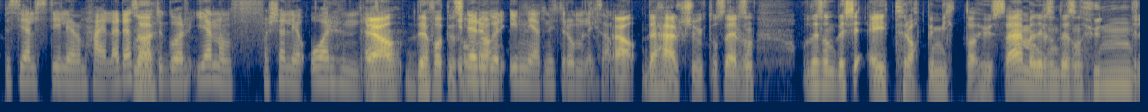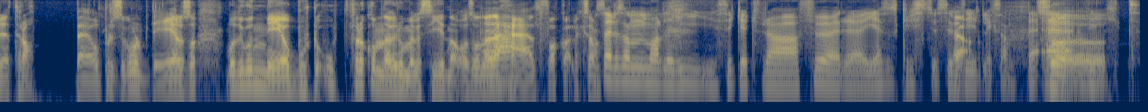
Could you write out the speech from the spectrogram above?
spesiell stil gjennom hele. Det er som Nei. at du går gjennom forskjellige århundrer Ja, det er faktisk sånn. idet du ja. går inn i et nytt rom, liksom. Ja, det er helt sjukt. Og så er det sånn og det er, sånn, det er ikke ei trapp i midten av huset, men det er, liksom, det er sånn 100 trapper, og plutselig kommer du opp der, og så må du gå ned og bort og opp for å komme deg ved rommet ved siden av, og sånn. Ja. Det er helt fucka, Og liksom. så er det sånn maleri sikkert fra før eh, Jesus Kristus sin Ja. tid, liksom. Det er Så- vilt.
